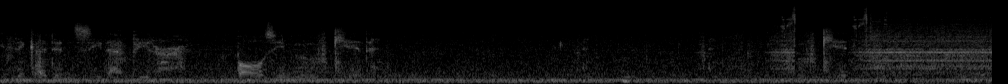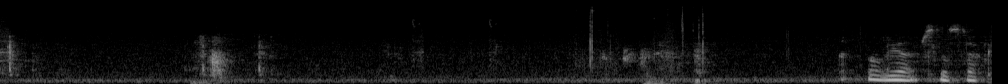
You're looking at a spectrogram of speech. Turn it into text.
You think I didn't see that, Peter? Ballsy move, kid. Move, kid. Oh yeah, I'm still stuck.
